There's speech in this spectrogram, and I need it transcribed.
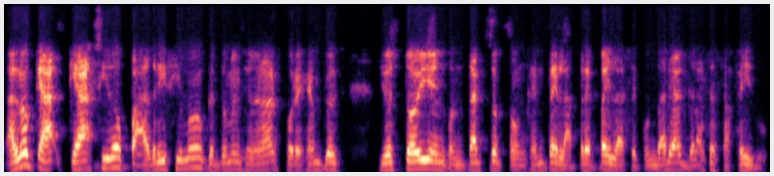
Algo que ha, que ha sido padrísimo que tú mencionabas, por ejemplo, es yo estoy en contacto con gente de la prepa y la secundaria gracias a Facebook.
